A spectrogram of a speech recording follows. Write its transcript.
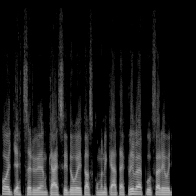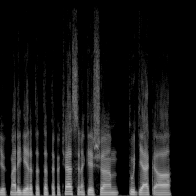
hogy egyszerűen Caicedo-ék azt kommunikálták Liverpool felé, hogy ők már ígéretet tettek a Chelsea-nek, és um, tudják a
